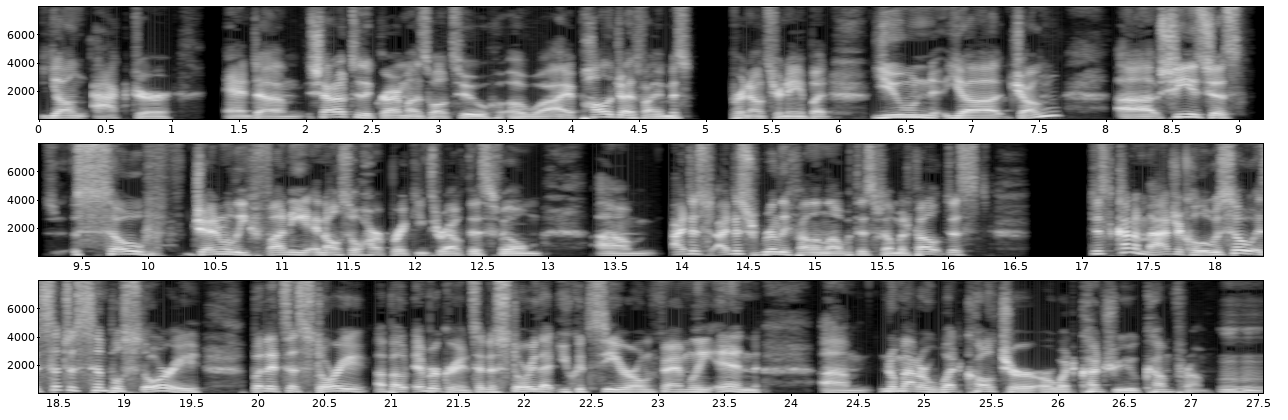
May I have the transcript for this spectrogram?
young actor. And um, shout out to the grandma as well too. Oh, I apologize if I mispronounce your name, but Yoon Ya Jung. Uh, she is just so generally funny and also heartbreaking throughout this film. Um, I just I just really fell in love with this film. It felt just just kind of magical. It was so it's such a simple story, but it's a story about immigrants and a story that you could see your own family in, um, no matter what culture or what country you come from. Mm-hmm.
